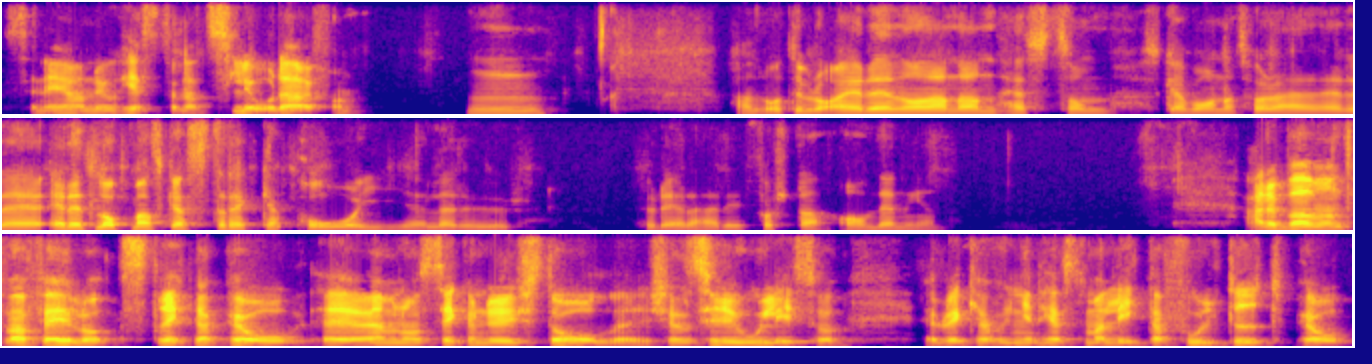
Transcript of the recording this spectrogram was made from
sen är han nog hästen att slå därifrån. Mm. Han låter bra. Är det någon annan häst som ska varnas för det här? Eller är det ett lopp man ska sträcka på i? Eller hur, hur är det här i första avdelningen? Ja, det behöver inte vara fel att sträcka på. Eh, även om secondary stall eh, känns rolig så är det kanske ingen häst man litar fullt ut på.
